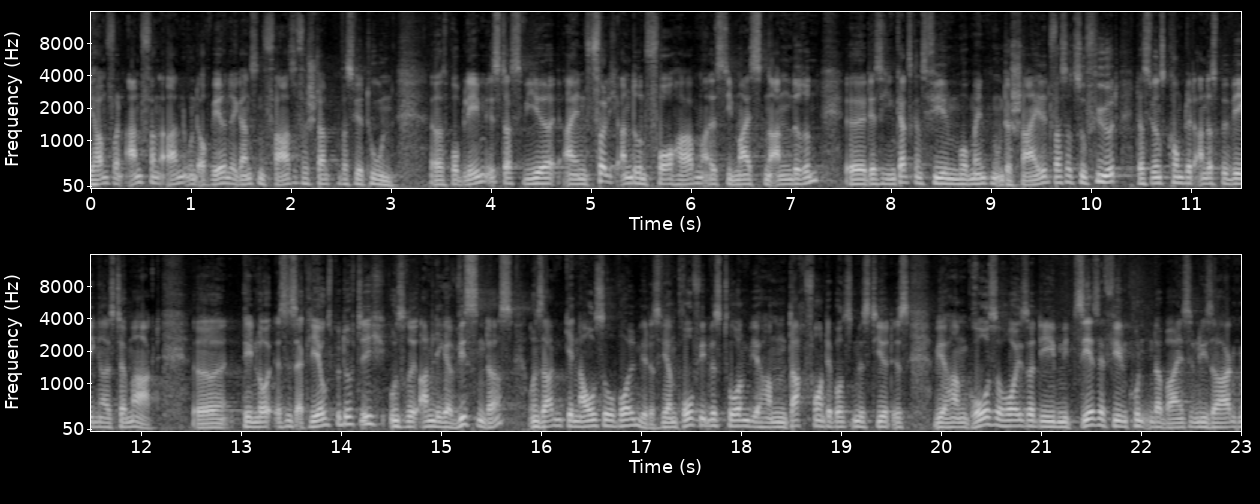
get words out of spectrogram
die haben von Anfang an und auch während der ganzen Phase verstanden, was wir tun. Das Problem ist, dass wir einen völlig anderen Fonds haben als die meisten anderen, der sich in ganz, ganz vielen Momenten unterscheidet, was dazu führt, dass wir uns komplett anders bewegen als der Markt. Den Leuten, es ist erklärungsbedürftig, unsere Anleger wissen das und sagen, genau so wollen wir das. Wir haben Profi-Investoren, wir haben einen Dachfonds, der bei uns investiert ist, wir haben große Häuser, die mit sehr, sehr vielen Kunden dabei sind und die sagen,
